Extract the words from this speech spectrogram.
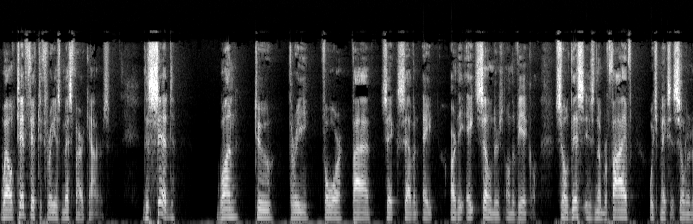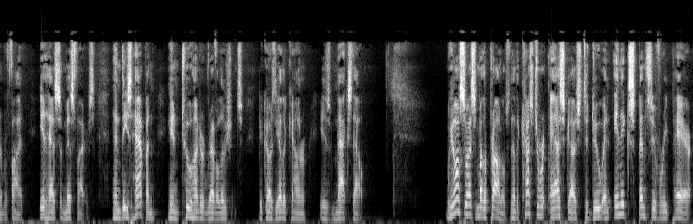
Well, TID 53 is misfire counters. The SID, one, two, three, four, five, six, seven, eight, are the eight cylinders on the vehicle. So this is number five, which makes it cylinder number five. It has some misfires. And these happen in 200 revolutions because the other counter is maxed out. We also have some other problems. Now, the customer asked us to do an inexpensive repair.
